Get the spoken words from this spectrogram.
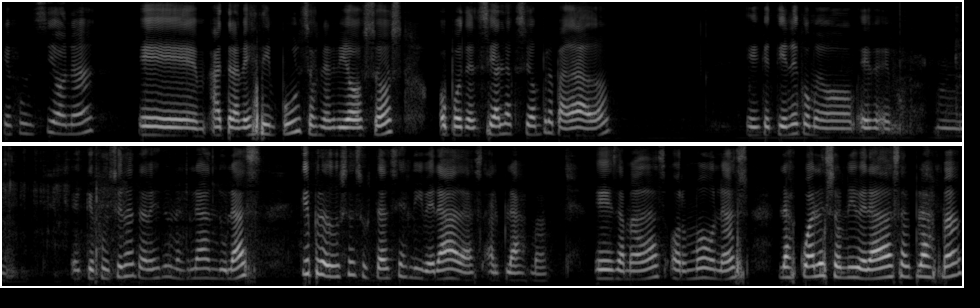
que funciona eh, a través de impulsos nerviosos o potencial de acción propagado, eh, que tiene como eh, mm, que funciona a través de unas glándulas que producen sustancias liberadas al plasma, llamadas hormonas, las cuales son liberadas al plasma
